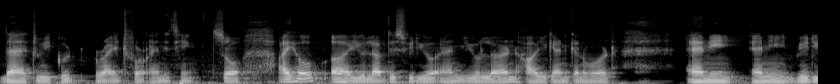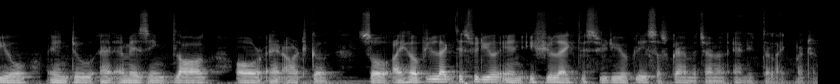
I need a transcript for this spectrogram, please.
that we could write for anything. So i hope uh, you love this video and you learn how you can convert any any video into an amazing blog or an article. So i hope you like this video and if you like this video please subscribe my channel and hit the like button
